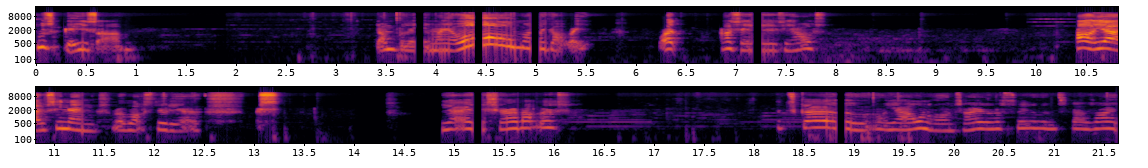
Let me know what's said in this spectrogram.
Who's Caesar? Dumpling. My oh my god! Wait, what? I say is the house. Oh yeah, I've seen it in Roblox Studio. You sure about this? Let's go. Oh yeah, I wanna go inside. Let's see what's outside.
